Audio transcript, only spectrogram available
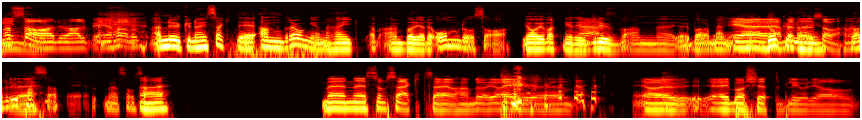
Vad sa du Albin? Jag hörde inte. Ja, nu kunde han ju sagt det andra gången han, gick, han började om då och sa Jag har ju varit nere i gruvan, jag är bara människa. Ja, då kunde han, sa han då hade det passat med som sagt. Nej. Men eh, som sagt säger han då, jag är ju eh, jag, jag är bara kött och blod. Jag,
